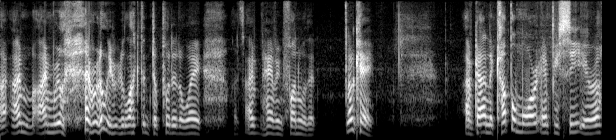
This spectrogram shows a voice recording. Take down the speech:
I, I'm I'm really I'm really reluctant to put it away. I'm having fun with it. Okay, I've gotten a couple more MPC era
